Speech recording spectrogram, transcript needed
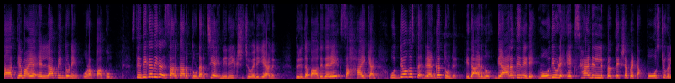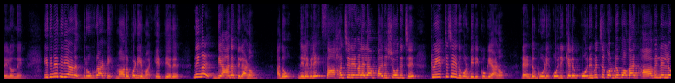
സാധ്യമായ എല്ലാ പിന്തുണയും ഉറപ്പാക്കും. സ്ഥിതിഗതികൾ സർക്കാർ തുടർച്ചയായി നിരീക്ഷിച്ചു വരികയാണ്. ദുരിതബാധിതരെ സഹായിക്കാൻ ഉദ്യോഗസ്ഥർ രംഗത്തുണ്ട്. ഇതായിരുന്നു ധ്യാനത്തിനിടെ മോദിയുടെ എക്സ് ഹാൻഡിലിൽ പ്രത്യക്ഷപ്പെട്ട പോസ്റ്റുകളിൽ ഒന്ന് ഇതിനെതിരെയാണ് ധ്രുവ്രാട്ടി മറുപടിയുമായി എത്തിയത്. നിങ്ങൾ ധ്യാനത്തിലാണോ? അതോ നിലവിലെ സാഹചര്യങ്ങളെല്ലാം പരിശോധിച്ച് ട്വീറ്റ് ചെയ്തുകൊണ്ടിരിക്കുകയാണോ? രണ്ടും കൂടി ഒരിക്കലും ഒരുമിച്ച് കൊണ്ടുപോകാൻ ആവില്ലല്ലോ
